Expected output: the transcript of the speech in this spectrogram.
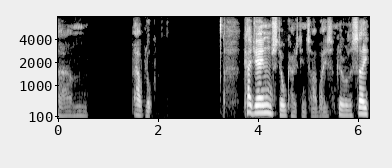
um, outlook. CAD still coasting sideways. Little to say.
